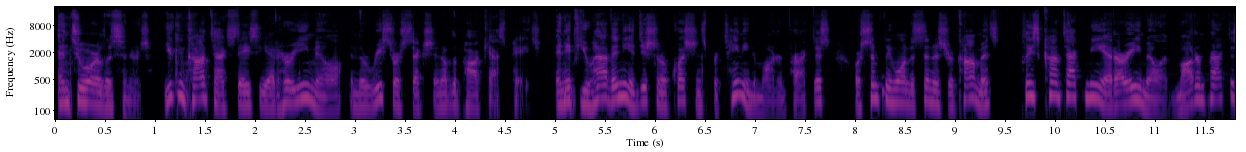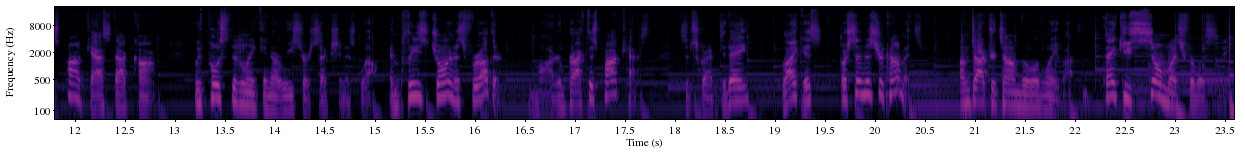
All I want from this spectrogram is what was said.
And to our listeners, you can contact Stacy at her email in the resource section of the podcast page. And if you have any additional questions pertaining to modern practice or simply want to send us your comments, please contact me at our email at modernpracticepodcast.com. We've posted a link in our resource section as well. And please join us for other Modern Practice podcasts. Subscribe today, like us, or send us your comments. I'm Dr. Tom Villanueva. Thank you so much for listening.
